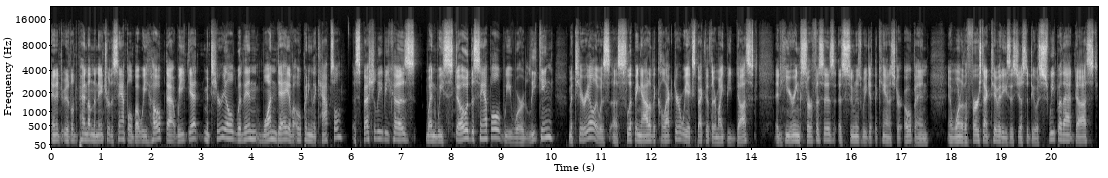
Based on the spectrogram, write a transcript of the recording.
and it, it'll depend on the nature of the sample, but we hope that we get material within one day of opening the capsule, especially because when we stowed the sample, we were leaking material. It was uh, slipping out of the collector. We expect that there might be dust adhering surfaces as soon as we get the canister open. And one of the first activities is just to do a sweep of that dust.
